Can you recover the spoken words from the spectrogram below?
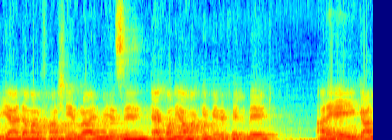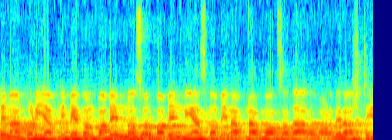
গিয়ে আজ আমার ফাঁসির রায় দিয়েছে, এখনই আমাকে মেরে ফেলবে। আর এই কালেমা পড়ি আপনি বেতন পাবেন, নজর পাবেন, নিয়াজ পাবেন, আপনার মর্যাদা আরও বাড়বে রাষ্ট্রে।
